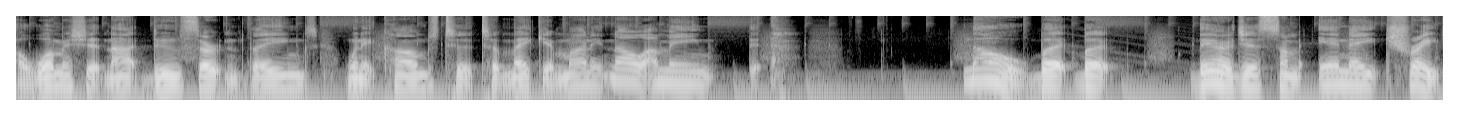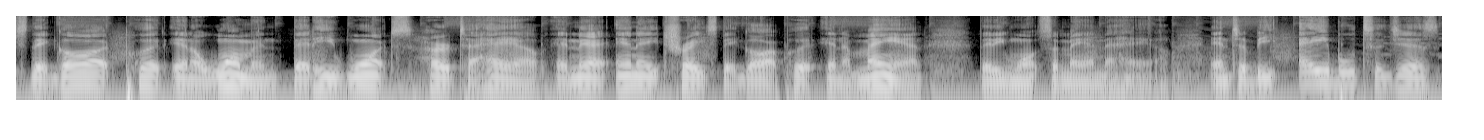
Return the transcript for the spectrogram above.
A woman should not do certain things when it comes to to making money. No, I mean no, but but there are just some innate traits that God put in a woman that he wants her to have and there are innate traits that God put in a man that he wants a man to have. And to be able to just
